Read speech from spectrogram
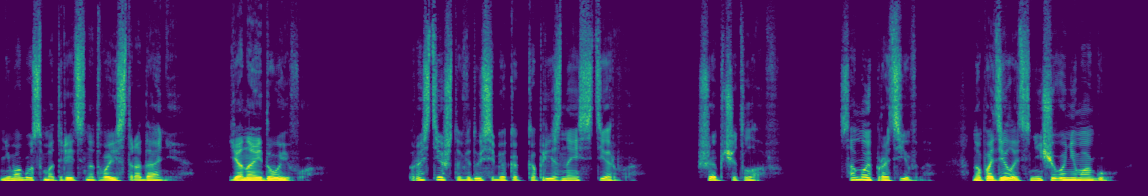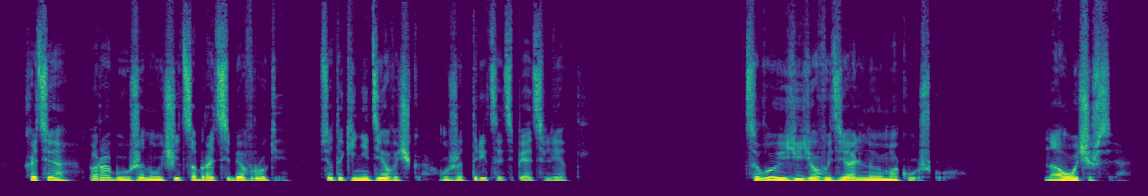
Не могу смотреть на твои страдания. Я найду его. Прости, что веду себя как капризная стерва, шепчет Лав. Самой противно, но поделать ничего не могу. Хотя пора бы уже научиться брать себя в руки. все таки не девочка, уже 35 лет. Целую ее в идеальную макушку. Научишься.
